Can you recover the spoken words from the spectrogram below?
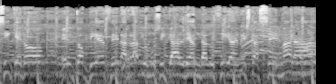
Así quedó el top 10 de la radio musical de Andalucía en esta semana.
